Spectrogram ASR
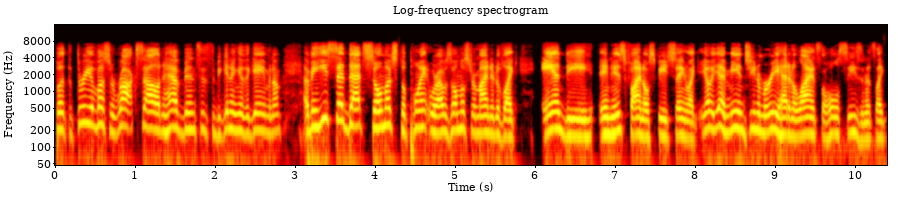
but the three of us are rock solid and have been since the beginning of the game. And I'm, I mean, he said that so much to the point where I was almost reminded of like Andy in his final speech saying like, "Yo, yeah, me and Gina Marie had an alliance the whole season." It's like,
